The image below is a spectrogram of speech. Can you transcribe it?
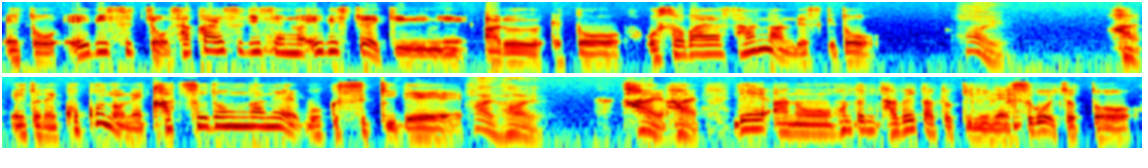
えっ、と、恵比寿町、堺筋線の恵比寿町駅にある、えっ、と、お蕎麦屋さんなんですけど、はいはい。えっ、とね、ここのね、カツ丼がね、僕好きで、はいはいはいはい。で、あの、本当に食べた時にね、すごいちょっと、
